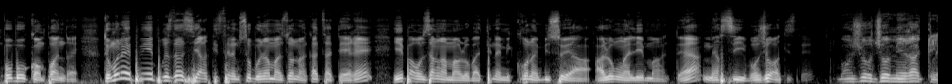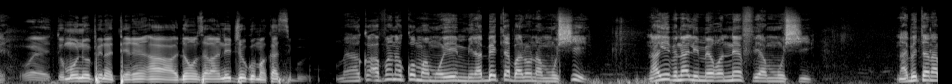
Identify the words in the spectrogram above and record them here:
mpo bocomprendre tomoni mpe présidence ya artiste na biso bona mazo na kati ya terrain ye mpa kozanga maloba te na micro na biso ya alonga alema hein? merci. Bonjour artiste. Bonjour Joe Miracle. ouais tomoni oyo mpe na terrain. Ah, donc ozala ne jogo makasi boye Mais avant nakoma moyembi nabeta balo na mushi na numéro 9 ya mushi nabeta na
